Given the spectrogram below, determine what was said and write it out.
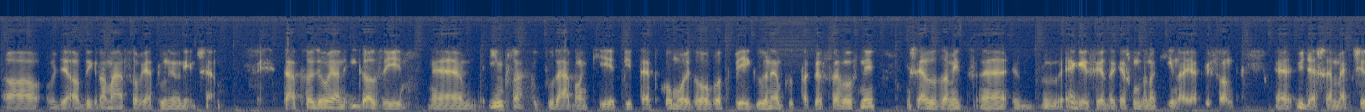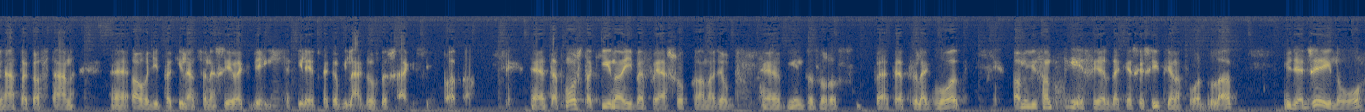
a, ugye addigra már Szovjetunió nincsen. Tehát, hogy olyan igazi eh, infrastruktúrában kiépített komoly dolgot végül nem tudtak összehozni, és ez az, amit eh, egész érdekes módon a kínaiak viszont eh, ügyesen megcsináltak aztán, eh, ahogy itt a 90-es évek végén kiléptek a világgazdasági színpadra. Eh, tehát most a kínai befolyás sokkal nagyobb, eh, mint az orosz feltetőleg volt, ami viszont egész érdekes, és itt jön a fordulat, Ugye J-Lo,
